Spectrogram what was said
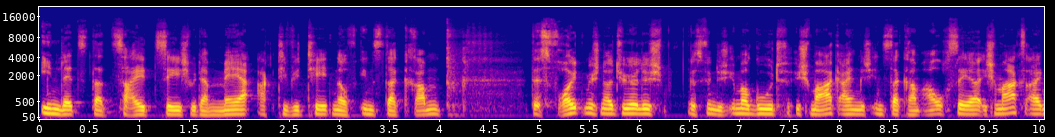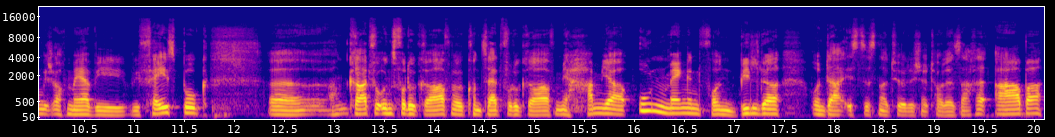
In letzter Zeit sehe ich wieder mehr Aktivitäten auf Instagram. Das freut mich natürlich. Das finde ich immer gut. Ich mag eigentlich Instagram auch sehr. Ich mag es eigentlich auch mehr wie, wie Facebook. Äh, Gerade für uns Fotografen oder Konzertfotografen. Wir haben ja Unmengen von Bilder und da ist es natürlich eine tolle Sache. Aber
